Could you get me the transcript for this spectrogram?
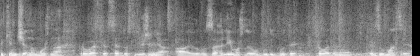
яким чином можна провести все дослідження, а взагалі можливо будуть бути проведені екзумація.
